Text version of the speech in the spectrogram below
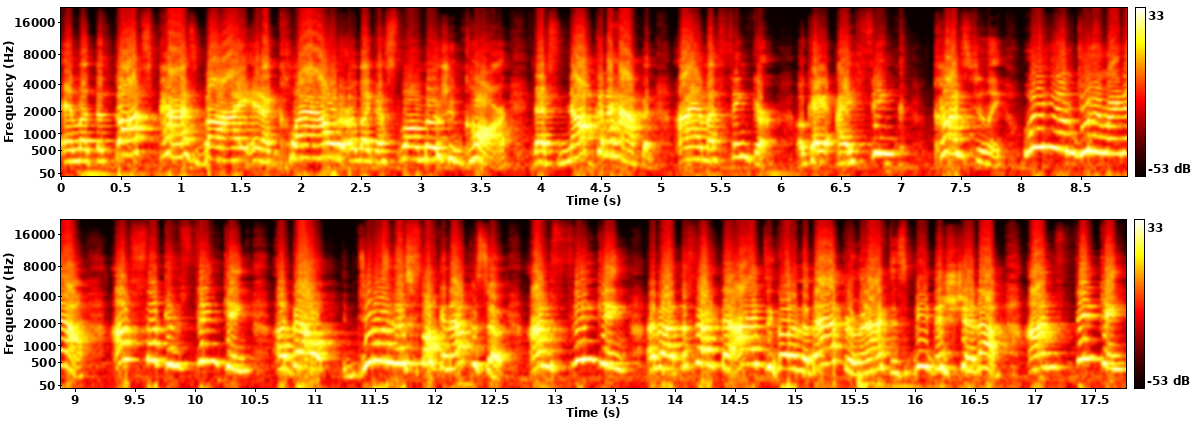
and let the thoughts pass by in a cloud or like a slow motion car. That's not gonna happen. I am a thinker, okay? I think constantly. What do you think I'm doing right now? I'm fucking thinking about doing this fucking episode. I'm thinking about the fact that I have to go to the bathroom and I have to speed this shit up. I'm thinking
